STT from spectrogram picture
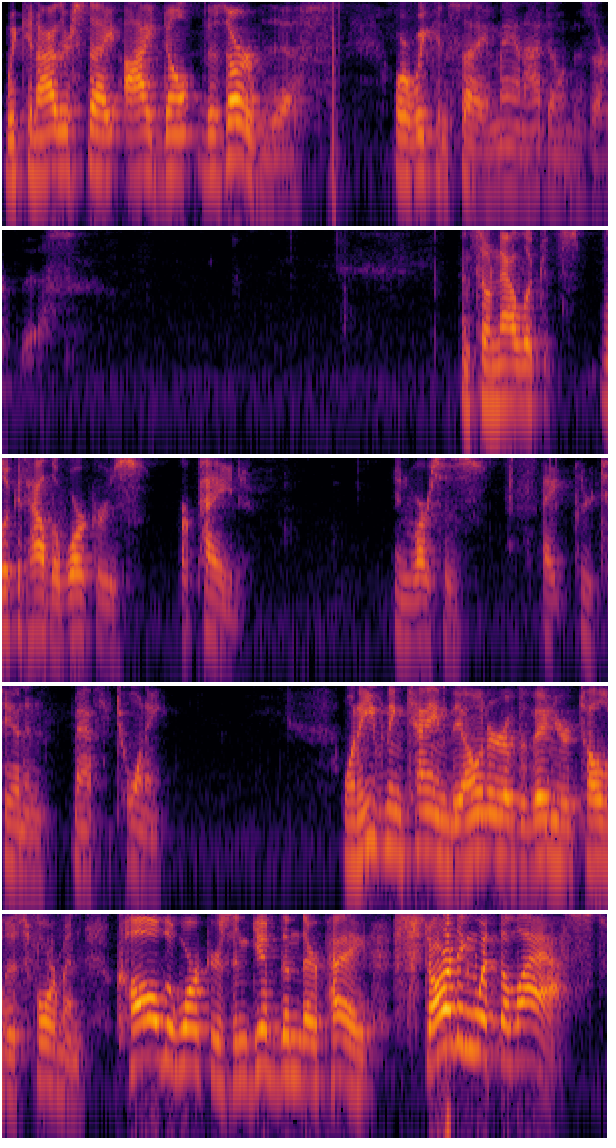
We can either say, I don't deserve this, or we can say, man, I don't deserve this. And so now look at, look at how the workers are paid in verses 8 through 10 in Matthew 20. When evening came, the owner of the vineyard told his foreman, Call the workers and give them their pay, starting with the last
